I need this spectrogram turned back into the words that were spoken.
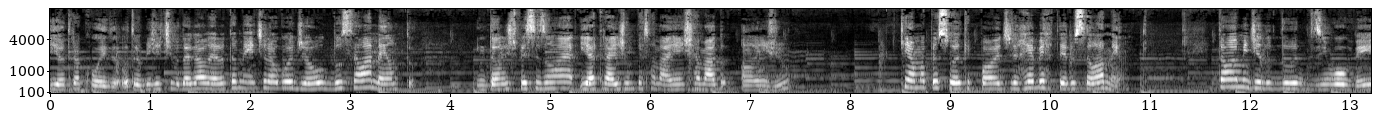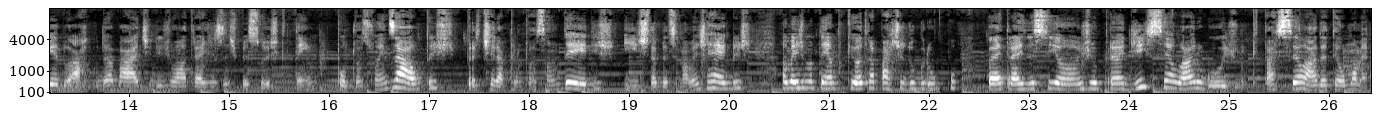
E outra coisa, outro objetivo da galera também é tirar o Gojo do selamento. Então eles precisam ir atrás de um personagem chamado Anjo, que é uma pessoa que pode reverter o selamento. Então, à medida do desenvolver do arco do abate, eles vão atrás dessas pessoas que têm pontuações altas para tirar a pontuação deles e estabelecer novas regras, ao mesmo tempo que outra parte do grupo vai atrás desse anjo para desselar o Gojo, que está selado até o momento.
